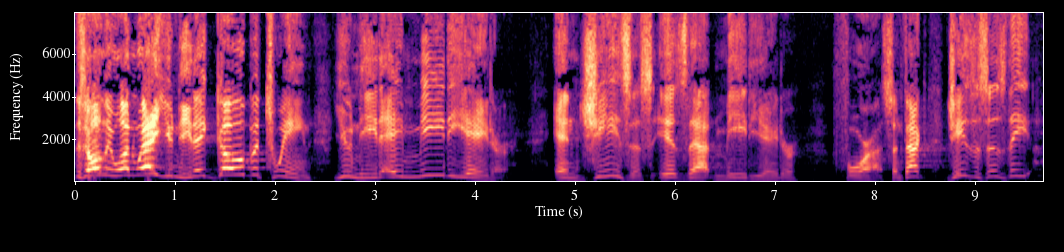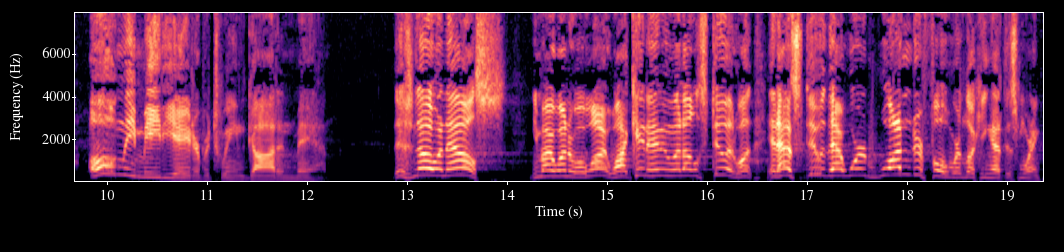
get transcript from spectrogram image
There's only one way. You need a go between, you need a mediator. And Jesus is that mediator for us. In fact, Jesus is the only mediator between God and man. There's no one else. You might wonder, well, why? Why can't anyone else do it? Well, it has to do with that word wonderful we're looking at this morning.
